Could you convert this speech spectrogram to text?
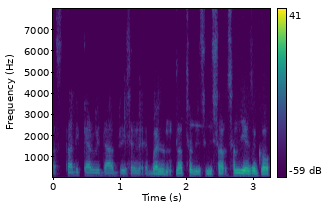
a, study carried out recently, well, not so recently, some, some years ago,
